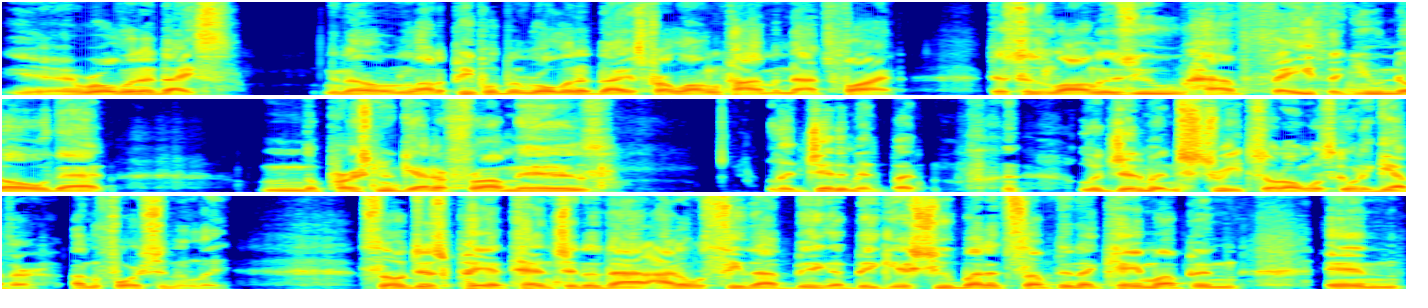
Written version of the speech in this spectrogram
you're rolling a dice. You know, a lot of people have been rolling a dice for a long time, and that's fine. Just as long as you have faith and you know that mm, the person you get it from is legitimate, but legitimate and streets don't always go together, unfortunately. So just pay attention to that. I don't see that being a big issue, but it's something that came up in in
